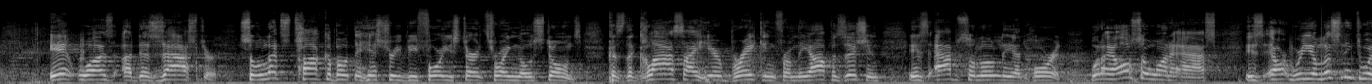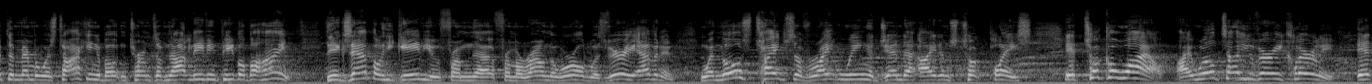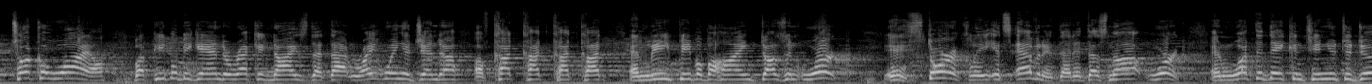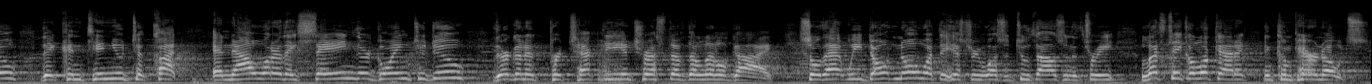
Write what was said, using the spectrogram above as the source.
It was a disaster. So let's talk about the history before you start throwing those stones, because the glass I hear breaking from the opposition is absolutely abhorrent. What I also want to ask is, are, were you listening to what the member was talking about in terms of not leaving people behind? The example he gave you from, the, from around the world was very evident. When those types of right-wing agenda items took place, it took a while. I will tell you very clearly, it took a while, but people began to recognize that that right-wing agenda of cut, cut, cut, cut, and leave people behind doesn't work. Historically, it's evident that it does not work. And what did they continue to do? They continued to cut. And now what are they saying they're going to do? They're going to protect the interest of the little guy. So that we don't know what the history was in 2003, let's take a look at it and compare notes.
